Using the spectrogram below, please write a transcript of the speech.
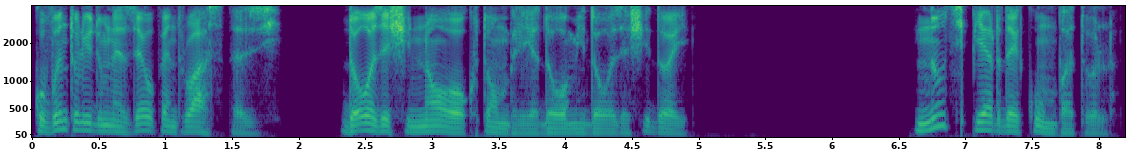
Cuvântul lui Dumnezeu pentru astăzi, 29 octombrie 2022. Nu-ți pierde cumpătul.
